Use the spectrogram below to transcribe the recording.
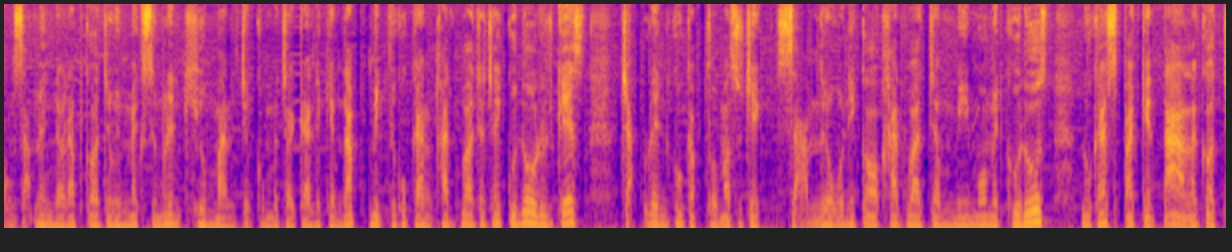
4-2-3-1 นะครับ ก็จะมีแม็กซิมเลนคิวมันจะคุมบัญชาการในเกมรับมิดฟิลด์คู่กลางคาดว่าจะใช้กูโดรูเกสจะเล่นคู่กับโทมัสซูเชก3ในโลกวันนี้ก็คาดว่าจะมีโมเมดคูดูสลูคัสปาเกตตาแล้วก็จ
